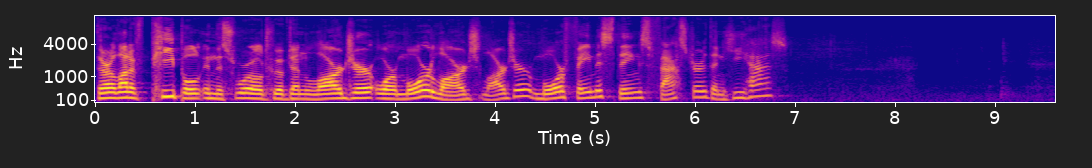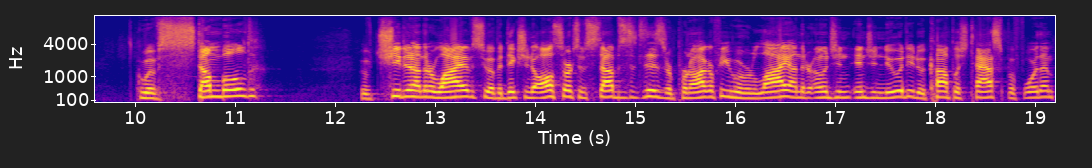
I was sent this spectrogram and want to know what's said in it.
There are a lot of people in this world who have done larger or more large, larger, more famous things faster than he has. Who have stumbled, who have cheated on their wives, who have addiction to all sorts of substances or pornography, who rely on their own ingenuity to accomplish tasks before them.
